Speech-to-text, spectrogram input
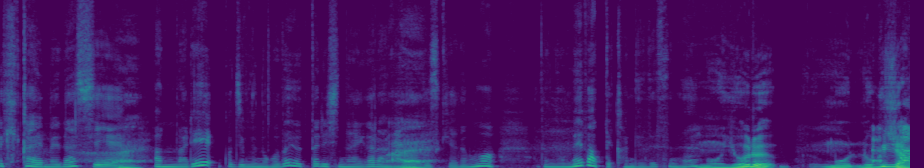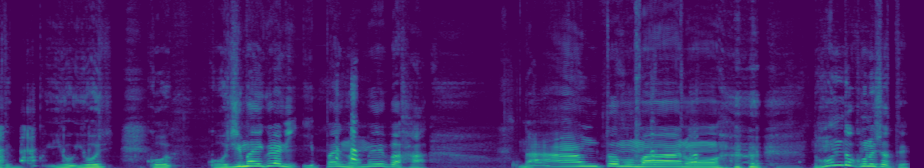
控えめだし、はい。あんまりこう自分のこと言ったりしないからなんですけれども、あと飲めばって感じですね。もう夜もう6時じゃなくてよ4時 5, 5時前ぐらいにいっぱい飲めばは なんともまああのなんだこの人って、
